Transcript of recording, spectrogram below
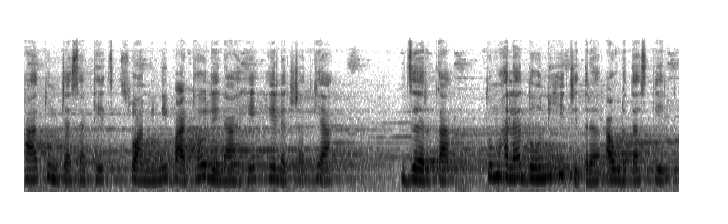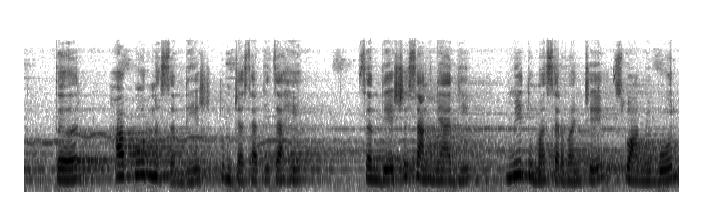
हा तुमच्यासाठीच स्वामींनी पाठवलेला आहे हे लक्षात घ्या. जर का तुम्हाला दोन्ही चित्र आवडत असतील तर हा पूर्ण संदेश तुमच्यासाठीच आहे. संदेश सांगण्याआधी मी तुम्हा सर्वांचे स्वामी बोल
